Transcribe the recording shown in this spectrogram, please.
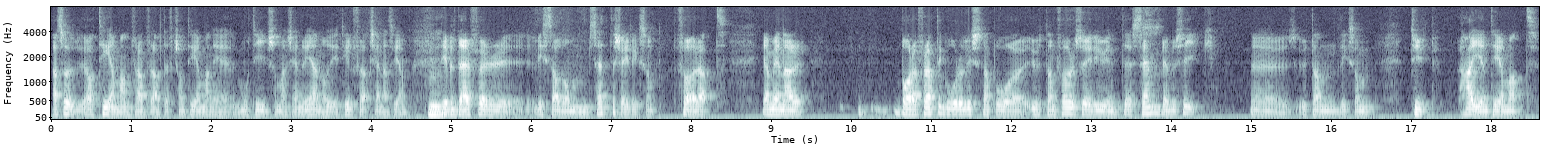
Alltså ja, teman framförallt eftersom teman är motiv som man känner igen och det är till för att kännas igen. Mm. Det är väl därför vissa av dem sätter sig liksom. För att, jag menar, bara för att det går att lyssna på utanför så är det ju inte sämre musik. Eh, utan liksom, typ Hajen-temat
